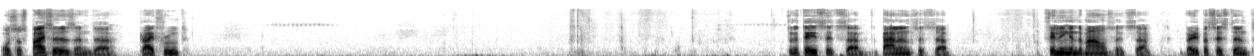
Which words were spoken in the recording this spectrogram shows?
also spices and uh, dried fruit. To the taste, it's uh, balanced, it's uh, filling in the mouth, it's uh, very persistent,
